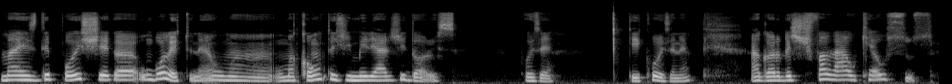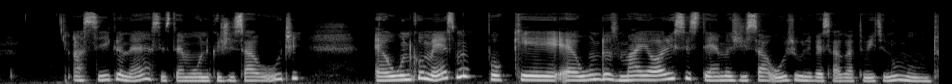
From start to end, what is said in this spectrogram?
mas depois chega um boleto, né? Uma, uma conta de milhares de dólares. Pois é, que coisa, né? Agora deixa eu te falar o que é o SUS. A sigla, né? Sistema Único de Saúde. É o único mesmo, porque é um dos maiores sistemas de saúde universal gratuito no mundo.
